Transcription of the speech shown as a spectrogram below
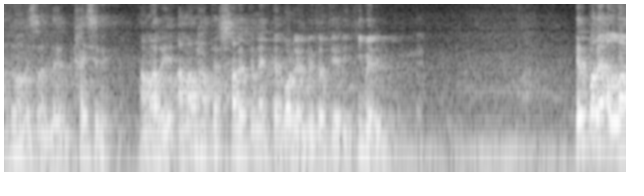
আদম আলাইসালাম দেখেন খাইছে রে। আমার আমার হাতের সাড়ে তিন একটা বডির ভিতর দিয়ে কি বেরিয়ে? এরপরে আল্লাহ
